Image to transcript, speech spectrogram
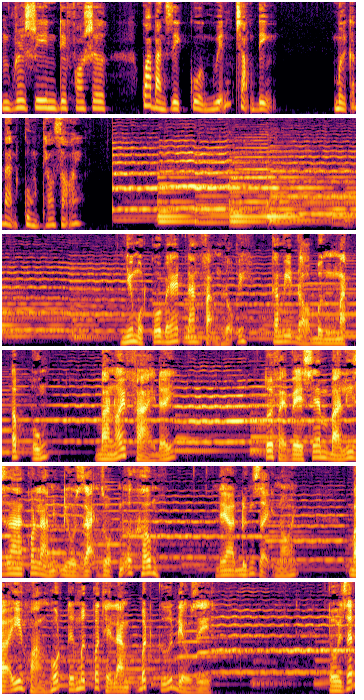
Regine Deforger qua bản dịch của Nguyễn Trọng Định. Mời các bạn cùng theo dõi. Như một cô bé đang phạm lỗi, Cami đỏ bừng mặt ấp úng. Bà nói phải đấy. Tôi phải về xem bà Lisa có làm những điều dại dột nữa không? Lea đứng dậy nói. Bà ấy hoảng hốt tới mức có thể làm bất cứ điều gì. Tôi rất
